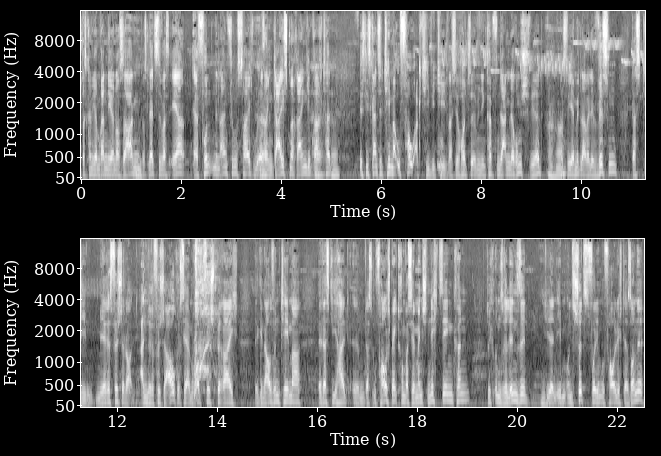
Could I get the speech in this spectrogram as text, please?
das kann ich am Rande ja noch sagen, das Letzte, was er erfunden, in Anführungszeichen, wo er seinen Geist noch reingebracht hat, ist dieses ganze Thema UV-Aktivität, was ja heute so in den Köpfen der Angler rumschwirrt. Dass wir ja mittlerweile wissen, dass die Meeresfische oder andere Fische auch, ist ja im Raubfischbereich äh, genauso ein Thema, äh, dass die halt ähm, das UV-Spektrum, was wir Menschen nicht sehen können, durch unsere Linse, die dann eben uns schützt vor dem UV-Licht der Sonne.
